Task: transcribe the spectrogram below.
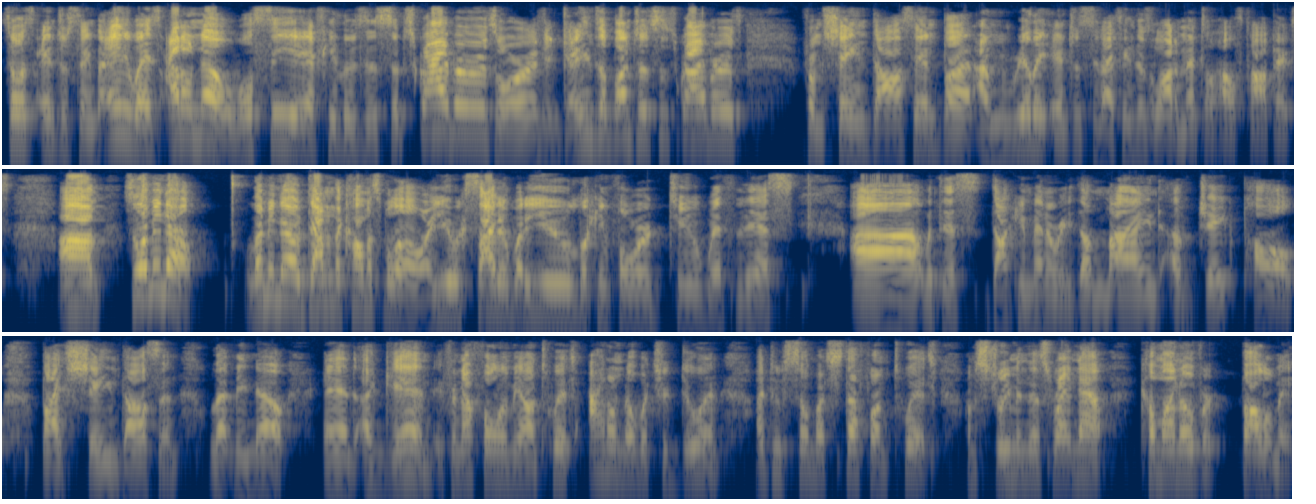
so it's interesting but anyways i don't know we'll see if he loses subscribers or if he gains a bunch of subscribers from Shane Dawson, but I'm really interested. I think there's a lot of mental health topics. Um, so let me know. Let me know down in the comments below. Are you excited? What are you looking forward to with this uh, with this documentary, The Mind of Jake Paul by Shane Dawson. Let me know. And again, if you're not following me on Twitch, I don't know what you're doing. I do so much stuff on Twitch. I'm streaming this right now. Come on over, follow me.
